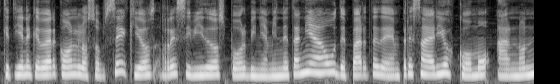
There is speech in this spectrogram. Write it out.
que tiene que ver con los obsequios recibidos por Benjamin Netanyahu de parte de empresarios como Arnon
